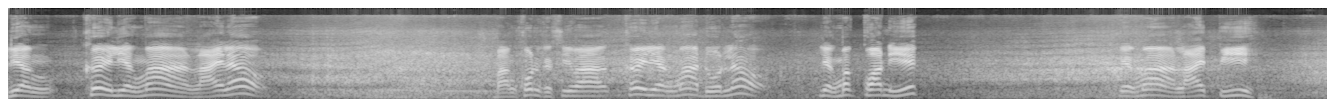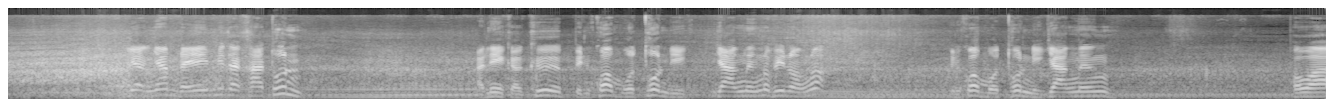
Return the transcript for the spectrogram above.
เลี้ยงเคยเลี้ยงมาหลายแล้ว บางคนก็สิว่าเคยเลี้ยงมาโดนแล้ว เลี้ยงมาก่อนอีกเลี้ยงมาหลายปีเลี้ยงย่ำใดมีแต่ขาดทุน อันนี้ก็คือเป็นความอดทนอีกอย่างหนึ่งนะพี่น้องเนาะเป็นความอดทนอีกอย่างหนึ่งเพราะว่า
